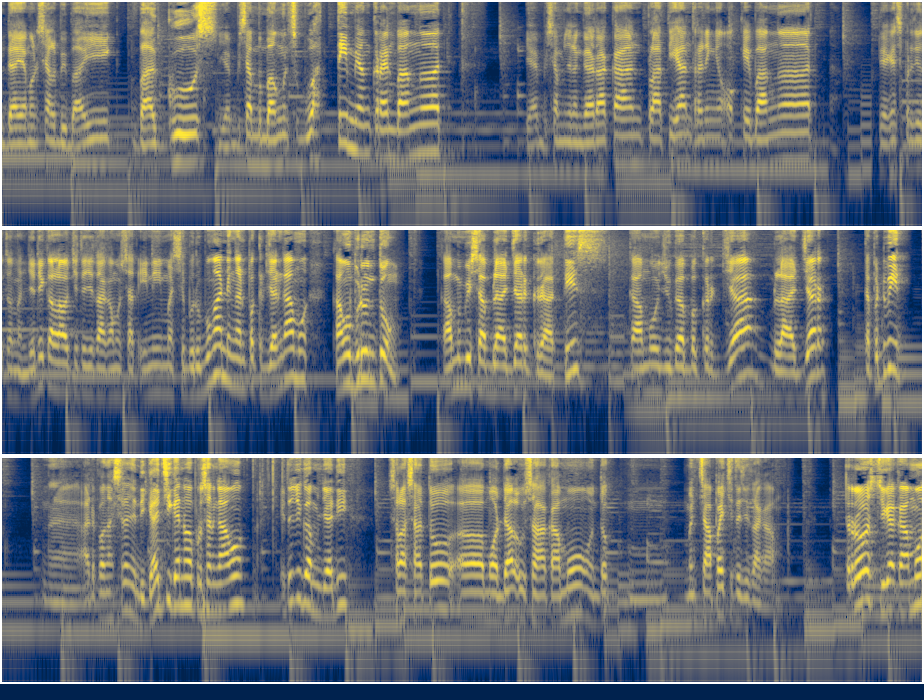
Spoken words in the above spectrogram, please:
daya manusia lebih baik, bagus, ya bisa membangun sebuah tim yang keren banget, ya bisa menyelenggarakan pelatihan training yang oke okay banget. Nah, kayak seperti itu teman. Jadi kalau cita-cita kamu saat ini masih berhubungan dengan pekerjaan kamu, kamu beruntung kamu bisa belajar gratis, kamu juga bekerja, belajar, dapat duit. Nah, ada penghasilan yang digaji kan sama perusahaan kamu. Itu juga menjadi salah satu uh, modal usaha kamu untuk mm, mencapai cita-cita kamu. Terus jika kamu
